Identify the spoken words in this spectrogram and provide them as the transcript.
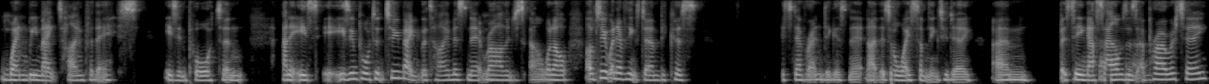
when we make time for this is important, and it is, it is important to make the time, isn't it? Rather than just, oh well, I'll, I'll do it when everything's done because it's never ending, isn't it? Like there's always something to do. Um, but seeing Yeah, ourselves as a priority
